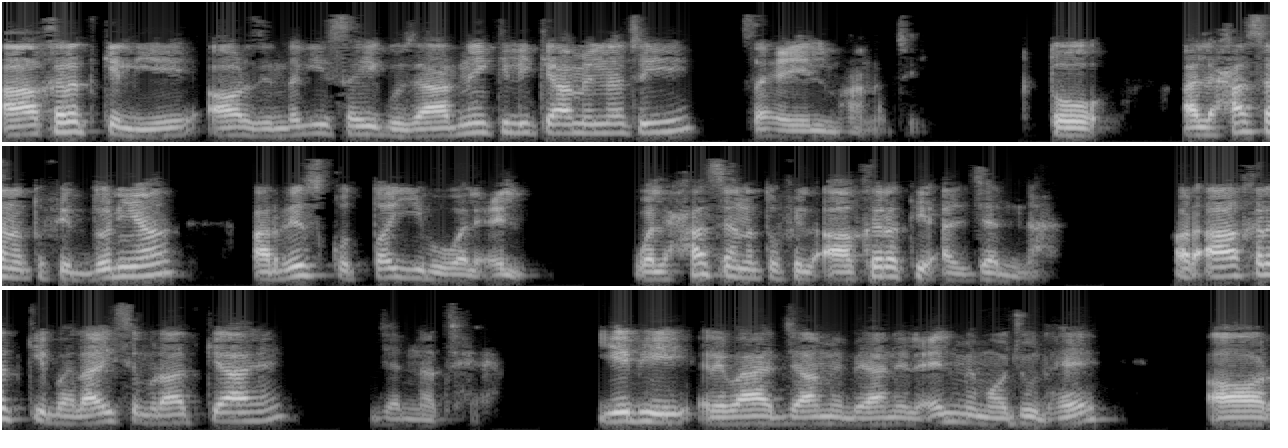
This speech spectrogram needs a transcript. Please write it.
آخرت کے لیے اور زندگی صحیح گزارنے کے لیے کیا ملنا چاہیے؟ صحیح علم آنا چاہیے۔ تو الحسن فی الدنیا الرزق الطیب والعلم والحسن فی الاخرت الجنہ۔ اور آخرت کی بھلائی سے مراد کیا ہے؟ جنت ہے۔ یہ بھی روایت جامع بیان العلم میں موجود ہے اور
